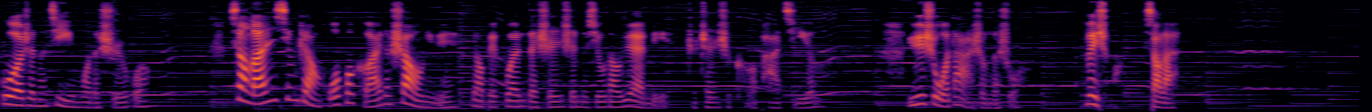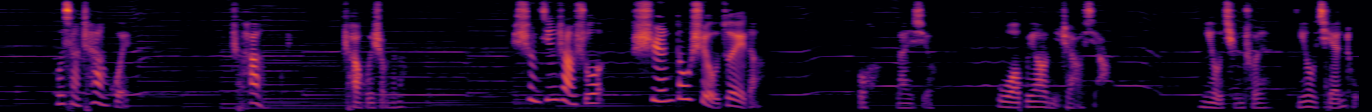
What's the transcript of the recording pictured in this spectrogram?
过着那寂寞的时光。像蓝星这样活泼可爱的少女，要被关在深深的修道院里，这真是可怕极了。于是我大声地说：“为什么，小兰？我想忏悔。忏悔？忏悔什么呢？圣经上说，世人都是有罪的。不，蓝星，我不要你这样想。你有青春，你有前途，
